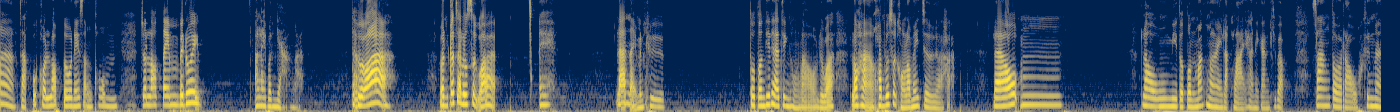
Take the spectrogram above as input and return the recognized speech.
มากจากผู้คนรอบตัวในสังคม จนเราเต็มไปด้วยอะไรบางอย่างอะแต่ว่า มันก็จะรู้สึกว่าแบบเอ๊ะ และอันไหนมันคือ ตัวตนที่แท้จริงของเรา หรือว่าเราหาความรู้สึกของเราไม่เจออะค่ะ แล้วอืมเรามีตัวตนมากมายหลากหลายค่ะในการที่แบบสร้างตัวเราขึ้นมา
